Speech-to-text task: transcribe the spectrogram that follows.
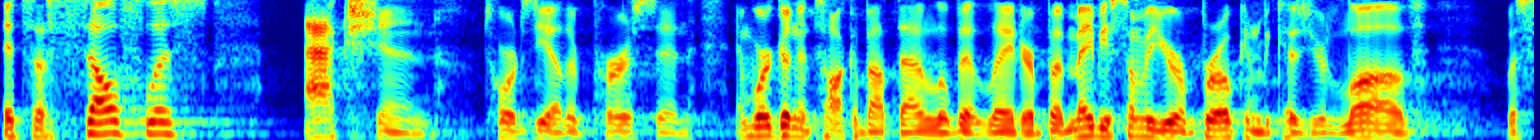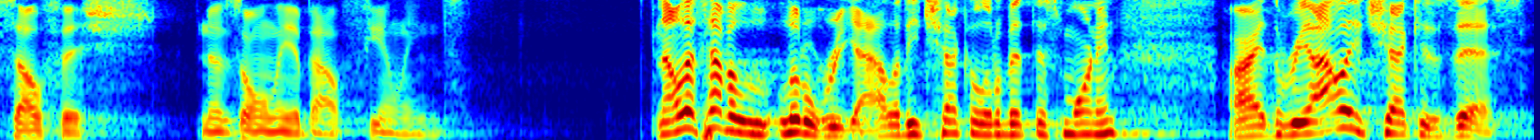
it's a selfless action towards the other person. And we're going to talk about that a little bit later. But maybe some of you are broken because your love was selfish and it was only about feelings. Now, let's have a little reality check a little bit this morning. All right, the reality check is this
